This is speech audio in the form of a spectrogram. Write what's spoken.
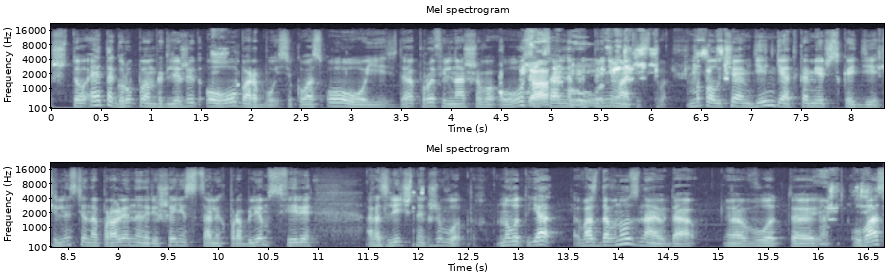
что эта группа вам принадлежит ООО «Барбосик». У вас ООО есть, да? Профиль нашего ООО Да, «Социальное ООО, предпринимательство». Мы получаем деньги от коммерческой деятельности, направленной на решение социальных проблем в сфере различных животных. Ну вот я вас давно знаю, да, э, вот э, у вас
